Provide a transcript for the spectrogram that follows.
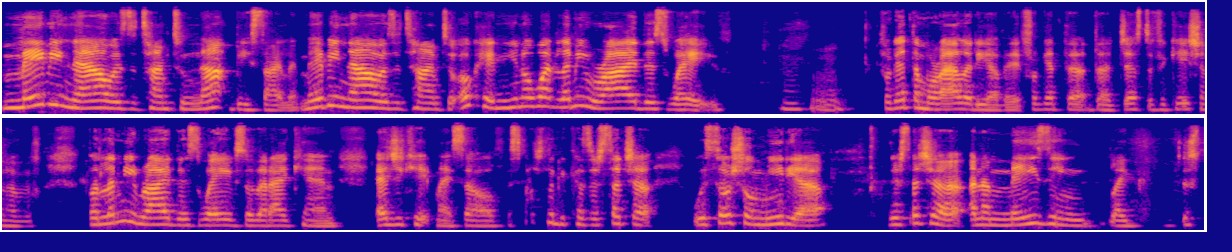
maybe now is the time to not be silent. Maybe now is the time to, okay, you know what? Let me ride this wave. Mm-hmm forget the morality of it forget the, the justification of it but let me ride this wave so that i can educate myself especially because there's such a with social media there's such a, an amazing like just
